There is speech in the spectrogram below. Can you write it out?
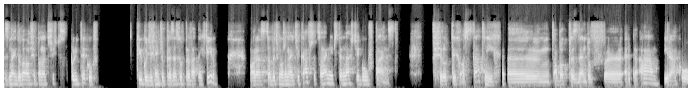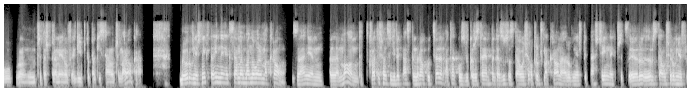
znajdowało się ponad 600 polityków, kilkudziesięciu prezesów prywatnych firm oraz, co być może najciekawsze, co najmniej 14 głów państw. Wśród tych ostatnich, obok prezydentów RPA, Iraku, czy też premierów Egiptu, Pakistanu czy Maroka, był również nie kto inny jak sam Emmanuel Macron. Zdaniem Le Monde w 2019 roku celem ataku z wykorzystaniem Pegasusa stało się oprócz Macrona również 15 innych, stało się również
